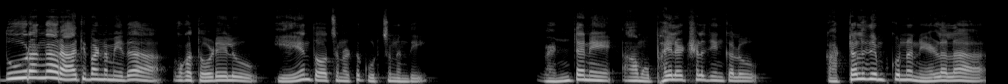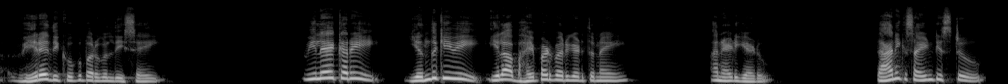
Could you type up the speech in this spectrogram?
దూరంగా రాతిబండ మీద ఒక తోడేలు ఏం తోచనట్టు కూర్చునుంది. వెంటనే ఆ ముప్పై లక్షల జింకలు కట్టలు దింపుకున్న నీళ్ళలా వేరే దిక్కుకు పరుగులు తీశాయి విలేకరి ఎందుకివి ఇలా భయపడి పరిగెడుతున్నాయి? అని అడిగాడు. దానికి సైంటిస్టు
